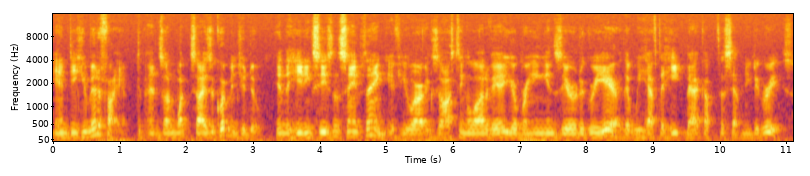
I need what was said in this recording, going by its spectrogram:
and dehumidify it. Depends on what size equipment you do. In the heating season, same thing. If you are exhausting a lot of air, you're bringing in zero degree air that we have to heat back up to 70 degrees.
